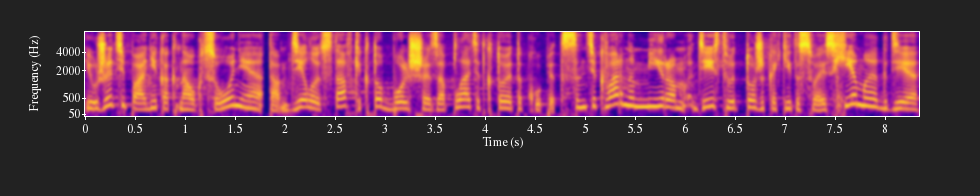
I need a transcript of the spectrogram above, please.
и уже типа они как на аукционе там делают ставки, кто больше заплатит, кто это купит. С антикварным миром действуют тоже какие-то свои схемы, где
